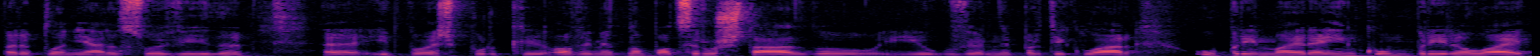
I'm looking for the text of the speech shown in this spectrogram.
para planear a sua vida, e depois porque, obviamente, não pode ser o Estado e o Governo em particular o primeiro a incumprir a lei,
